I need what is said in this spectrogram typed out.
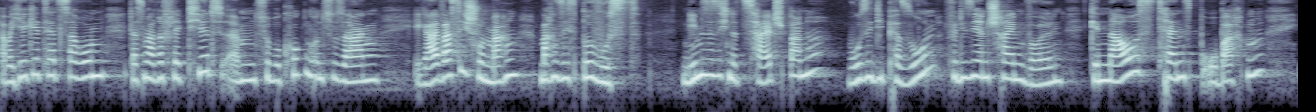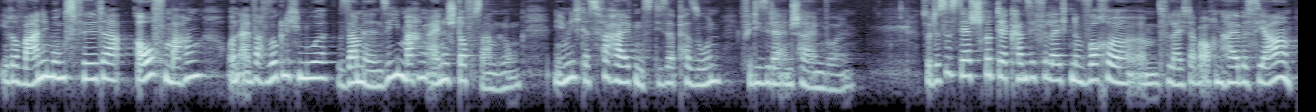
Aber hier geht es jetzt darum, das mal reflektiert ähm, zu begucken und zu sagen, egal was Sie schon machen, machen Sie es bewusst. Nehmen Sie sich eine Zeitspanne, wo Sie die Person, für die Sie entscheiden wollen, genauestens beobachten, Ihre Wahrnehmungsfilter aufmachen und einfach wirklich nur sammeln. Sie machen eine Stoffsammlung, nämlich des Verhaltens dieser Person, für die Sie da entscheiden wollen. So, das ist der Schritt, der kann Sie vielleicht eine Woche, ähm, vielleicht aber auch ein halbes Jahr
